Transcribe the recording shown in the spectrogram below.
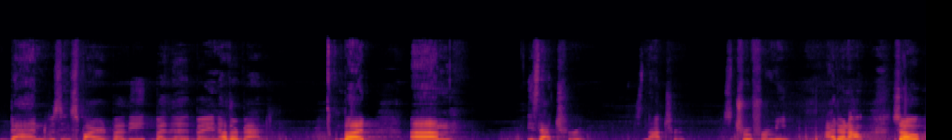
band was inspired by the by the by another band, but um, is that true? Is it not true? Is it true for me? I don't know. So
